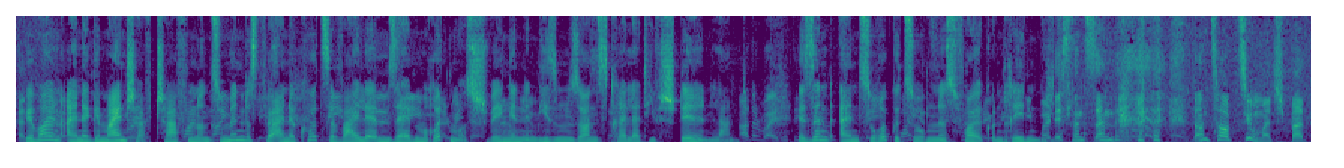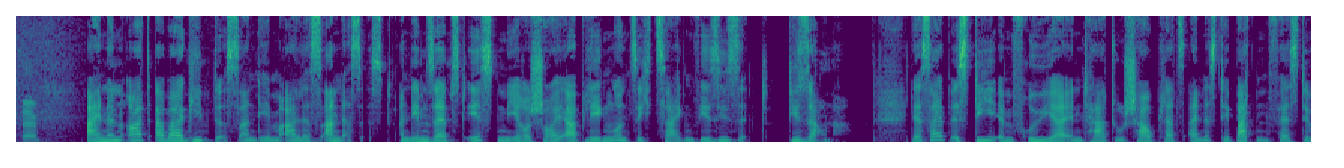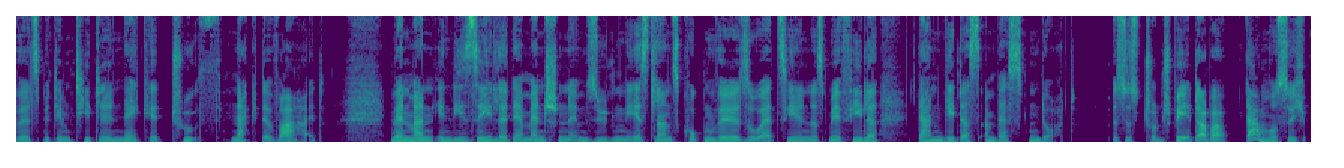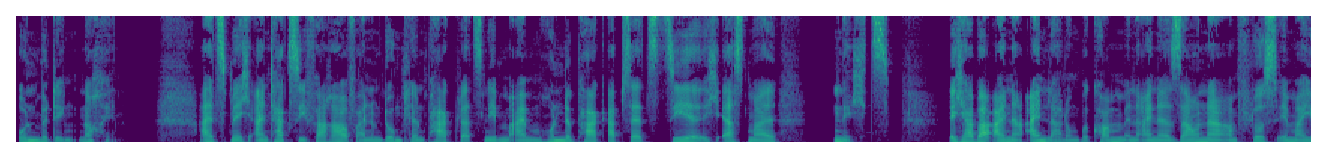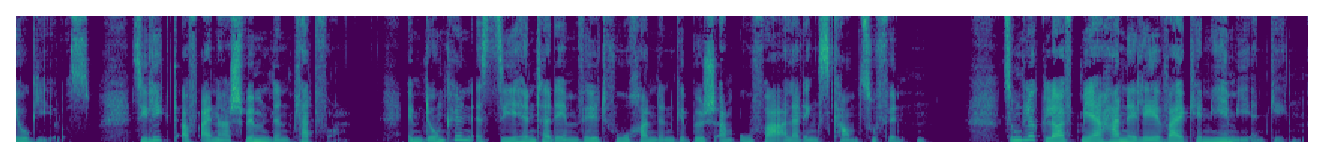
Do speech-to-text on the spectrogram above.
Also Wir wollen eine Gemeinschaft schaffen und zumindest für eine kurze Weile im selben Rhythmus schwingen in diesem sonst relativ stillen Land. Wir sind ein zurückgezogenes Volk und reden nicht viel. Einen Ort aber gibt es, an dem alles anders ist, an dem selbst Esten ihre Scheu ablegen und sich zeigen, wie sie sind. Die Sauna. Deshalb ist die im Frühjahr in Tartu Schauplatz eines Debattenfestivals mit dem Titel Naked Truth, nackte Wahrheit. Wenn man in die Seele der Menschen im Süden Estlands gucken will, so erzählen es mir viele, dann geht das am besten dort. Es ist schon spät, aber da muss ich unbedingt noch hin. Als mich ein Taxifahrer auf einem dunklen Parkplatz neben einem Hundepark absetzt, sehe ich erstmal nichts. Ich habe eine Einladung bekommen in eine Sauna am Fluss Emayogilus. Sie liegt auf einer schwimmenden Plattform. Im Dunkeln ist sie hinter dem wild wuchernden Gebüsch am Ufer allerdings kaum zu finden. Zum Glück läuft mir Hannele Valkeniemi entgegen.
